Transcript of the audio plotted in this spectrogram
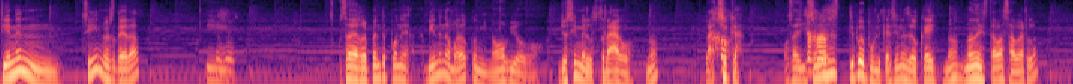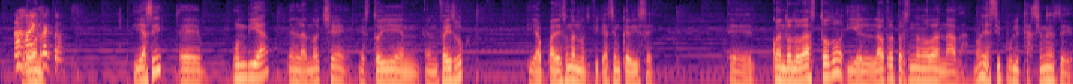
tienen, sí, no es de edad, y, o sea, de repente pone, viene enamorado con mi novio, yo sí me los trago, ¿no? La chica. O sea, y son ese tipo de publicaciones de ok, ¿no? No necesitaba saberlo. Ajá, exacto. Y así, eh, un día en la noche estoy en, Facebook y aparece una notificación que dice, eh, cuando lo das todo y la otra persona no da nada, ¿no? Y así publicaciones de,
